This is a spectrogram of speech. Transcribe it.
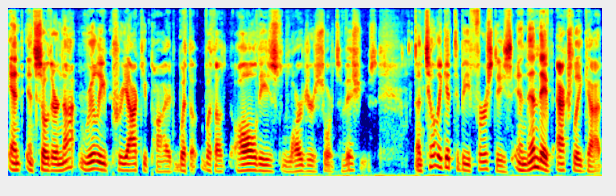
and and so they're not really preoccupied with a, with a, all these larger sorts of issues until they get to be firsties, and then they've actually got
